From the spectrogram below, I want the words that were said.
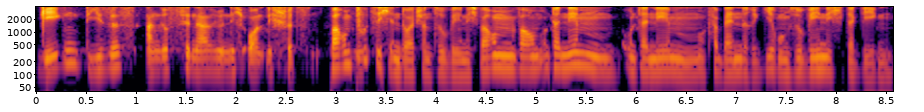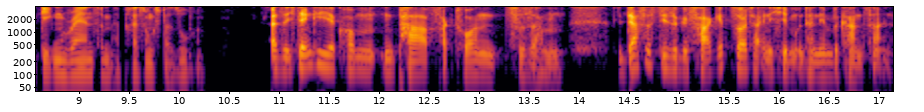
gegen dieses Angriffsszenario nicht ordentlich schützen. Warum tut sich in Deutschland so wenig? Warum, warum Unternehmen, Unternehmen, Verbände, Regierungen so wenig dagegen, gegen Ransom-Erpressungsversuche? Also ich denke, hier kommen ein paar Faktoren zusammen. Dass es diese Gefahr gibt, sollte eigentlich jedem Unternehmen bekannt sein.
